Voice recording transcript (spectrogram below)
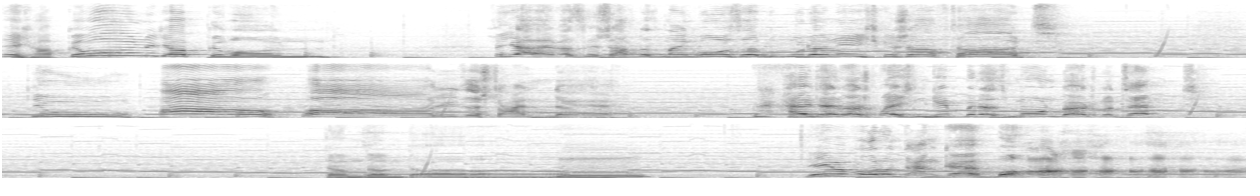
Ich hab gewonnen, ich hab gewonnen. Ich habe etwas geschafft, das mein großer Bruder nicht geschafft hat. Juhu. Oh, oh, diese Stande. Halt dein Versprechen, gib mir das Moonbird-Rezept. Dum, dum, dum. Hm. Lebewohl und danke. Boah.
